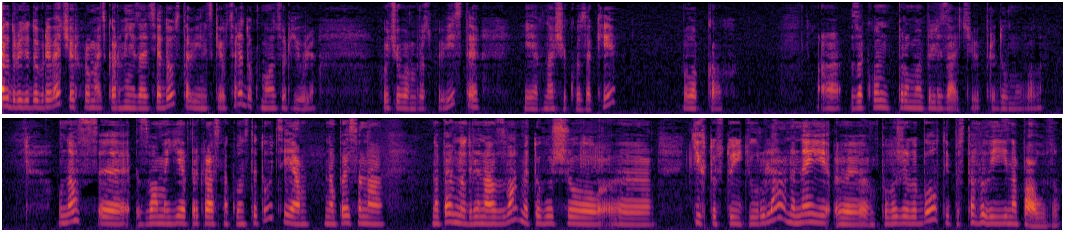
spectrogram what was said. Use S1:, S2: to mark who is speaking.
S1: Так, друзі, добрий вечір. Громадська організація ДОСТА, Вінницький осередок Мазур Юля. Хочу вам розповісти, як наші козаки в лапках закон про мобілізацію придумували. У нас е, з вами є прекрасна конституція, написана, напевно, для нас з вами, тому що е, ті, хто стоїть у руля, на неї е, положили болт і поставили її на паузу.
